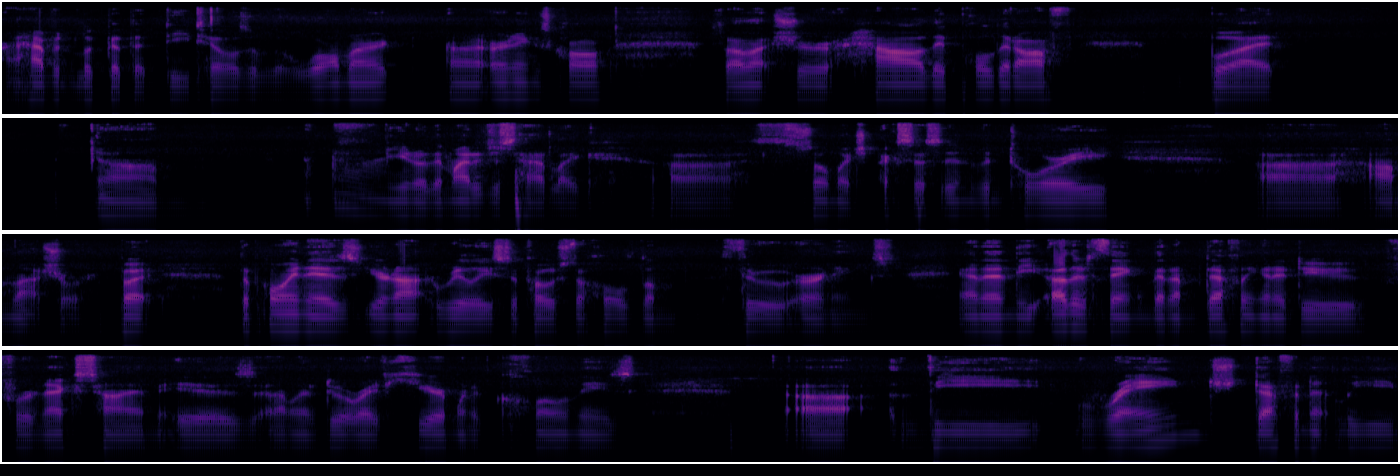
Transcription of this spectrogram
I haven't looked at the details of the Walmart uh, earnings call, so I'm not sure how they pulled it off, but, um, you know, they might have just had like uh, so much excess inventory. Uh, I'm not sure, but the point is you're not really supposed to hold them through earnings. And then the other thing that I'm definitely going to do for next time is, and I'm going to do it right here, I'm going to clone these. Uh, the range definitely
